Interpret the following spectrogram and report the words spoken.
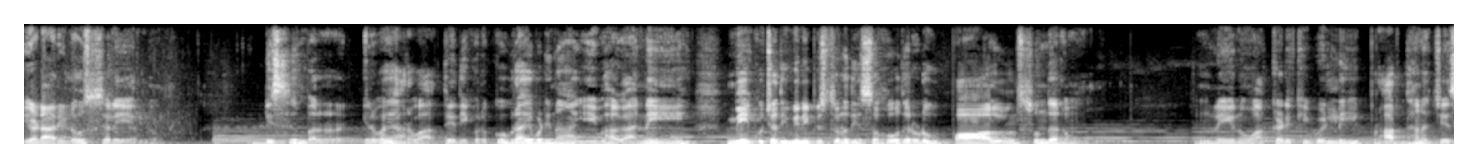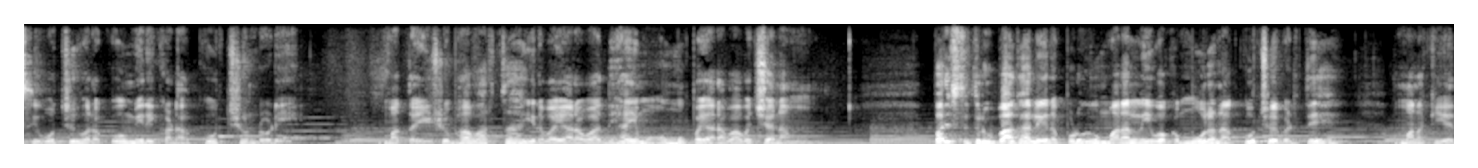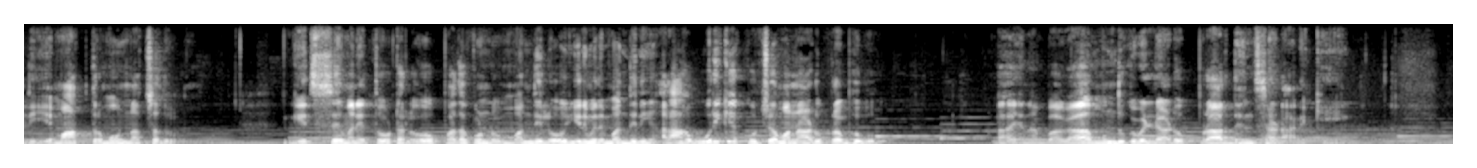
ఎడారిలో సెలయేర్లు. డిసెంబర్ ఇరవై ఆరవ తేదీ కొరకు వ్రాయబడిన ఈ భాగాన్ని మీకు చదివి వినిపిస్తున్నది సహోదరుడు పాల్ సుందరం. నేను అక్కడికి వెళ్ళి ప్రార్థన చేసి వచ్చే వరకు మీరిక్కడ కూర్చుండోడి. మత ఈ శుభవార్త ఇరవై ఆరవ అధ్యాయము ముప్పై ఆరవ వచనం. పరిస్థితులు బాగా లేనప్పుడు మనల్ని ఒక మూలన కూర్చోబెడితే మనకి అది ఏమాత్రమూ నచ్చదు. గెత్సెమనే తోటలో పదకొండు మందిలో ఎనిమిది మందిని అలా ఊరికే కూర్చోమన్నాడు ప్రభువు. ఆయన బాగా ముందుకు వెళ్ళాడు ప్రార్థించడానికి.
